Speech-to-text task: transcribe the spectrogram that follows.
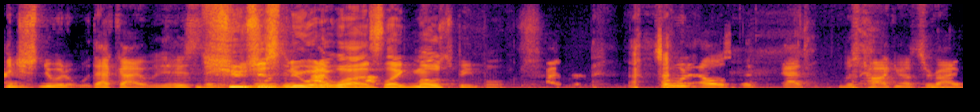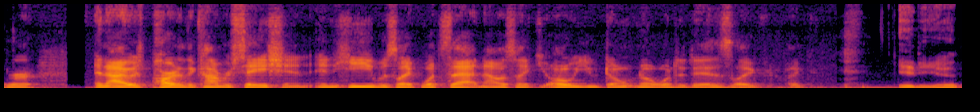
I just knew it. That guy, was his thing. you just knew what it was, like most people. Someone else that, that was talking about Survivor, and I was part of the conversation, and he was like, "What's that?" And I was like, "Oh, you don't know what it is?" Like, like Idiot.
